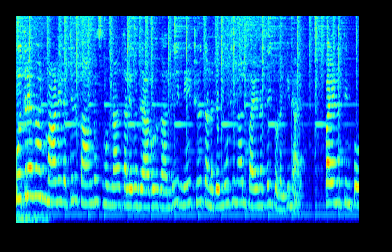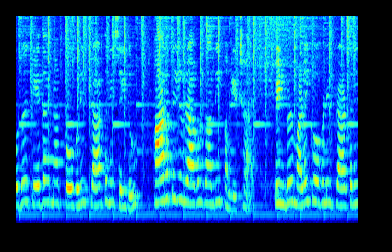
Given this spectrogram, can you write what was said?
உத்தரகாண்ட் மாநிலத்தில் காங்கிரஸ் முன்னாள் தலைவர் ராகுல் காந்தி நேற்று தனது மூன்று நாள் பயணத்தை தொடங்கினார். பயணத்தின் போது கேதார்நாத் கோவிலில் பிரார்த்தனை செய்தும் ஆரத்தியில் ராகுல் காந்தி பங்கேற்றார். பின்பு மலைக்கோவிலில் பிரார்த்தனை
